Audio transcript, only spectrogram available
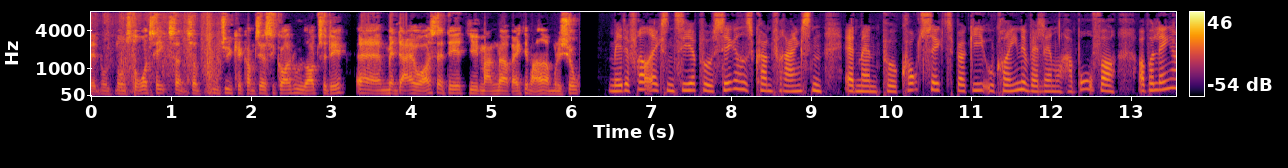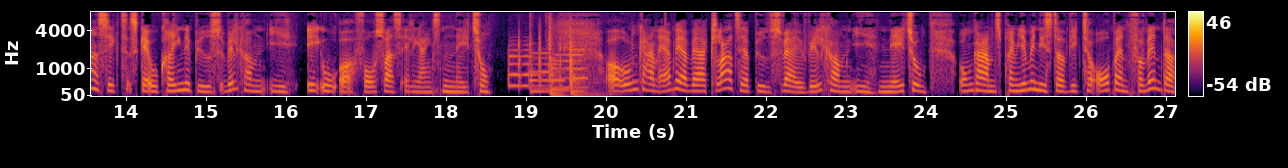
øh, nogle, nogle store ting, så, så Putin kan komme til at se godt ud op til det. Øh, men der er jo også at det, at de mangler rigtig meget ammunition. Mette Frederiksen siger på Sikkerhedskonferencen, at man på kort sigt bør give Ukraine, hvad landet har brug for, og på længere sigt skal Ukraine bydes velkommen i EU og Forsvarsalliancen NATO. Og Ungarn er ved at være klar til at byde Sverige velkommen i NATO. Ungarns premierminister Viktor Orbán forventer,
